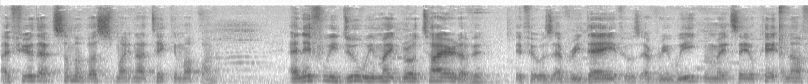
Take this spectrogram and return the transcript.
I fear that some of us might not take him up on it. And if we do, we might grow tired of it. If it was every day, if it was every week, we might say, okay, enough.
